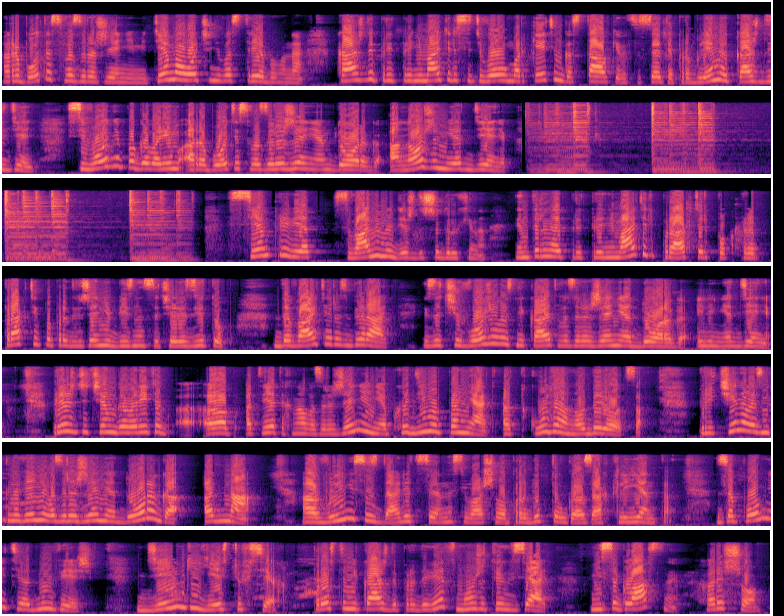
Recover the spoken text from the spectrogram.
Работа с возражениями. Тема очень востребована. Каждый предприниматель сетевого маркетинга сталкивается с этой проблемой каждый день. Сегодня поговорим о работе с возражением дорого. Оно же нет денег. Всем привет! С вами Надежда Шагрухина, интернет-предприниматель, практик по, практик по продвижению бизнеса через YouTube. Давайте разбирать, из-за чего же возникает возражение дорого или нет денег. Прежде чем говорить об, об ответах на возражение, необходимо понять, откуда оно берется. Причина возникновения возражения дорого одна а вы не создали ценность вашего продукта в глазах клиента. Запомните одну вещь. Деньги есть у всех. Просто не каждый продавец может их взять. Не согласны? Хорошо.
